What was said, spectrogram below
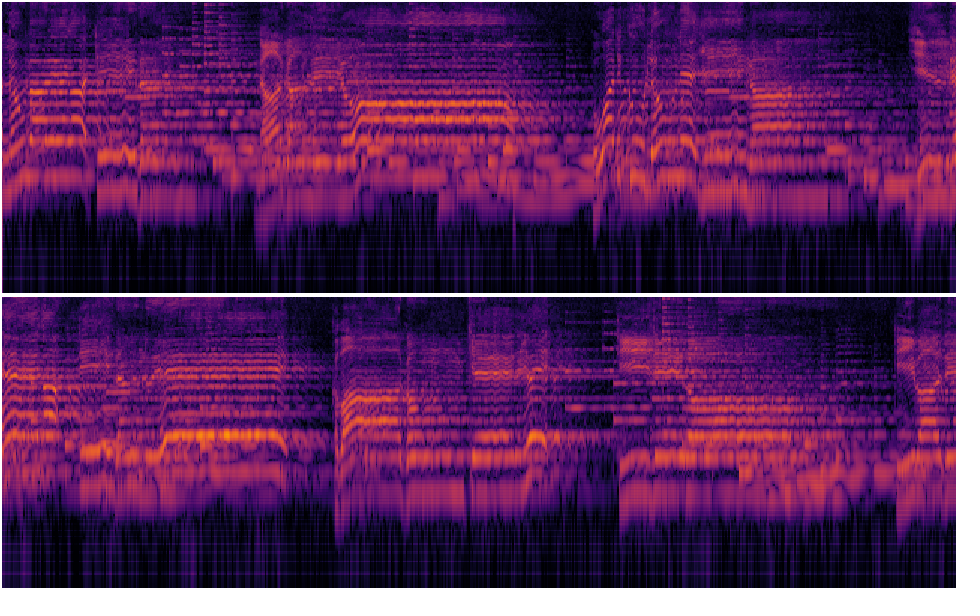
ှလုံးသားတွေကတေးသံနာခံလေရောဘဝတစ်ခုလုံးနဲ့ရင်ငါရင်တွေကတေးသံတွေကဘာကုန်ကျဲတဲ့၍ဒီစေသောဒီပါစေ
